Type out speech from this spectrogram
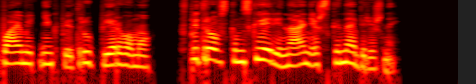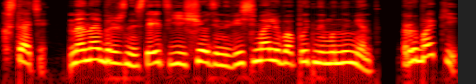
памятник Петру Первому, в Петровском сквере на Онежской набережной. Кстати, на набережной стоит еще один весьма любопытный монумент — рыбаки.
